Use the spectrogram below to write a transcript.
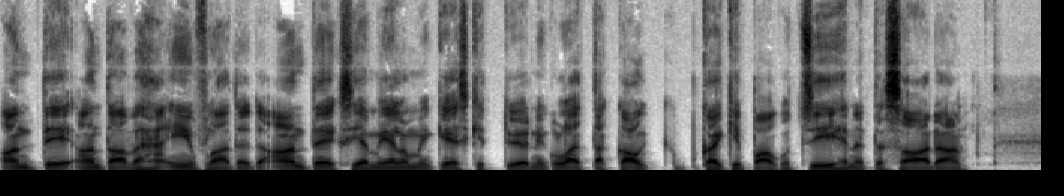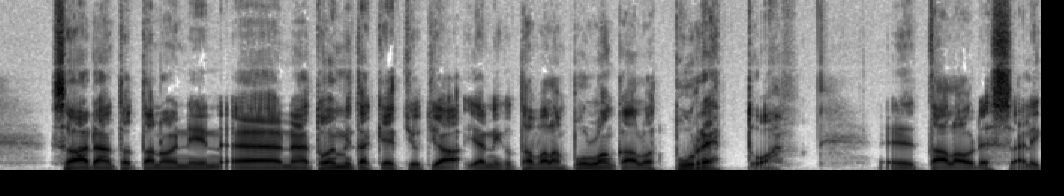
ante, antaa vähän inflaatiota anteeksi ja mieluummin keskittyä niin kuin laittaa kaikki, kaikki paukut siihen, että saadaan, saadaan tota noin niin, ää, nämä toimintaketjut ja, ja niin kuin tavallaan pullonkaulat purettua – taloudessa. Eli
